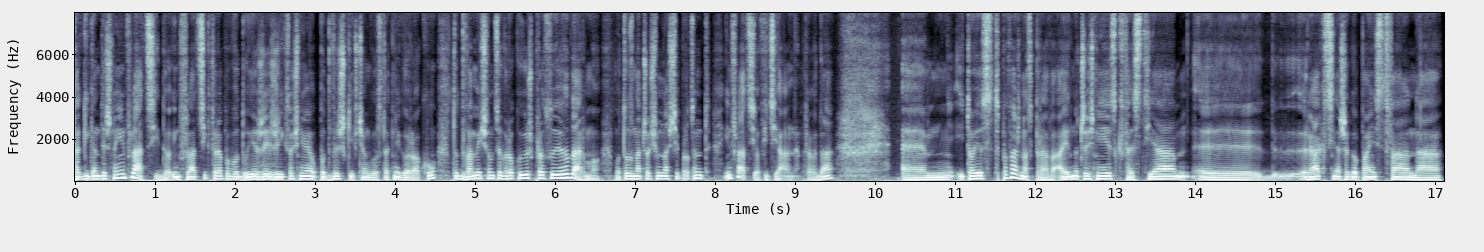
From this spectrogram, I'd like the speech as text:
tak gigantycznej inflacji. Do inflacji, która powoduje, że jeżeli ktoś nie miał podwyżki w ciągu ostatniego roku, to dwa miesiące w roku już pracuje za darmo, bo to znaczy 18% inflacji oficjalna, prawda? I to jest poważna sprawa, a jednocześnie jest kwestia y, reakcji naszego państwa na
